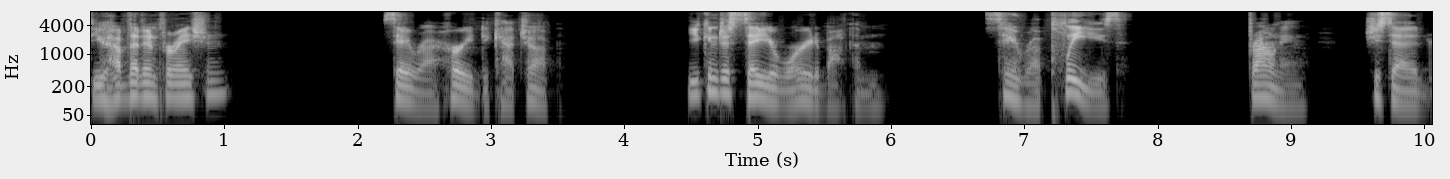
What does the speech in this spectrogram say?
Do you have that information? Seyra hurried to catch up. You can just say you're worried about them. Seyra, please. Frowning, she said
